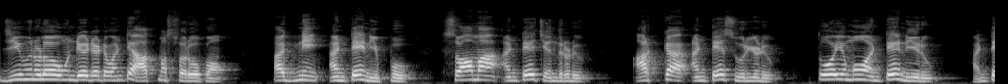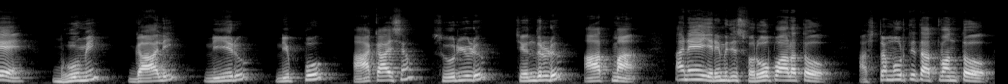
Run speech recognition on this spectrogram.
జీవునిలో ఉండేటటువంటి ఆత్మస్వరూపం అగ్ని అంటే నిప్పు సోమ అంటే చంద్రుడు అర్క అంటే సూర్యుడు తోయము అంటే నీరు అంటే భూమి గాలి నీరు నిప్పు ఆకాశం సూర్యుడు చంద్రుడు ఆత్మ అనే ఎనిమిది స్వరూపాలతో అష్టమూర్తి తత్వంతో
